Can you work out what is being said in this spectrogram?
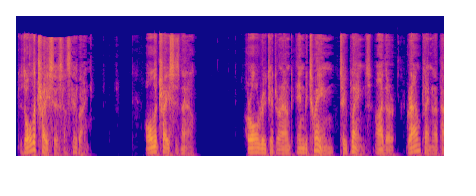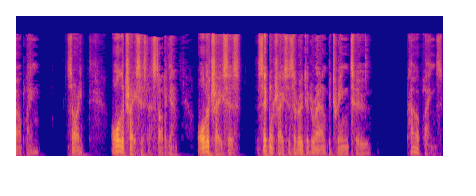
Because all the traces, let's go back, all the traces now are all routed around in between two planes, either a ground plane and a power plane. Sorry, all the traces, let's start again. All the traces, the signal traces are routed around between two power planes.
